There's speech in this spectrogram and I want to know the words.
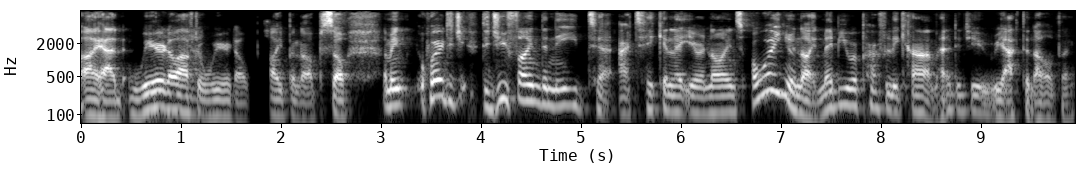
I had weirdo Yeah. after weirdo piping up. So, I mean, where did you did you find the need to articulate your annoyance, or were you annoyed? Maybe you were perfectly calm. How did you react to the whole thing?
